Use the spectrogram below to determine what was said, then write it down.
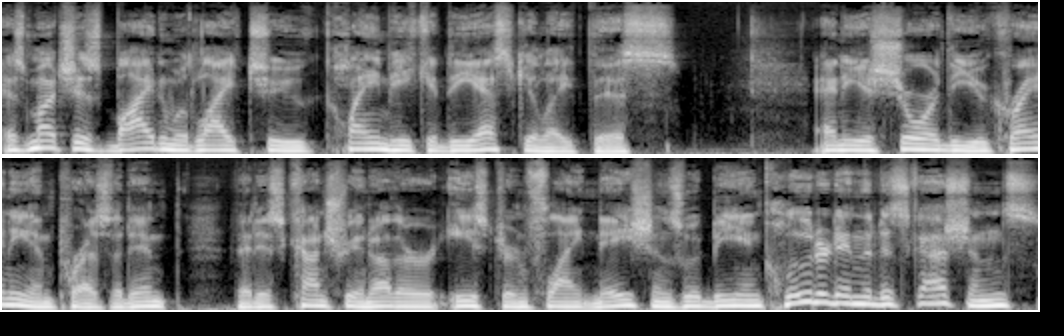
As much as Biden would like to claim he could de escalate this, and he assured the Ukrainian president that his country and other Eastern flank nations would be included in the discussions.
